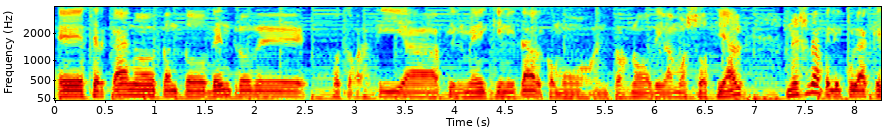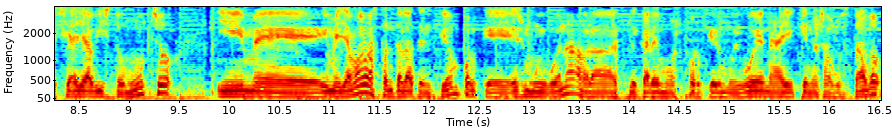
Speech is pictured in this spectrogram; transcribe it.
eh, cercano, tanto dentro de fotografía, filmmaking y tal, como entorno digamos social, no es una película que se haya visto mucho y me, y me llama bastante la atención porque es muy buena, ahora explicaremos por qué es muy buena y qué nos ha gustado,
